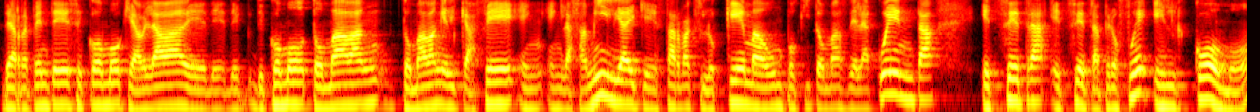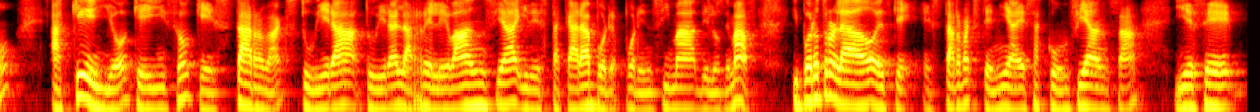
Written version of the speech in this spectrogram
de repente ese como que hablaba de, cómo tomaban, tomaban el café en, en la familia y que Starbucks lo quema un poquito más de la cuenta, etcétera, etcétera. Pero fue el cómo aquello que hizo que Starbucks tuviera, tuviera la relevancia y destacara por, por encima de los demás. Y por otro lado, es que Starbucks tenía esa confianza y ese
